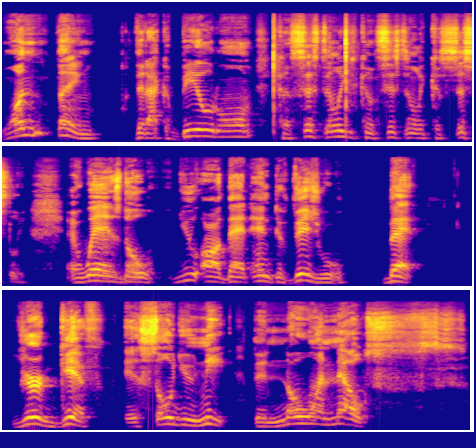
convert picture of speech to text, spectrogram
one thing that I could build on consistently, consistently, consistently. And whereas though you are that individual that your gift is so unique that no one else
